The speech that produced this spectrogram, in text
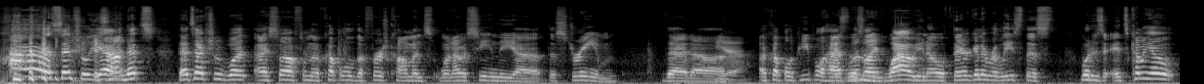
Ah, essentially, yeah, not- and that's that's actually what I saw from a couple of the first comments when I was seeing the uh, the stream that uh, Yeah. a couple of people had It's was literally- like, wow, you know, if they're gonna release this, what is it? It's coming out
